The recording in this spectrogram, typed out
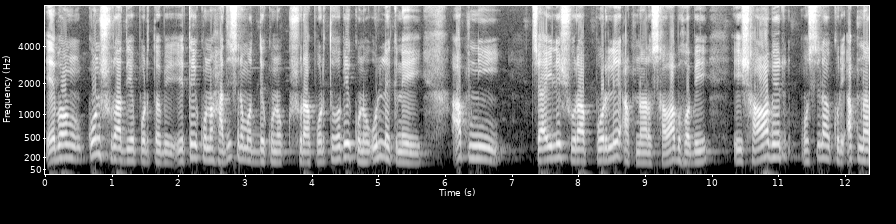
এবং কোন সুরা দিয়ে পড়তে হবে? এতে কোনো হাদিসের মধ্যে কোনো সুরা পড়তে হবে, কোনো উল্লেখ নেই। আপনি চাইলে সুরা পড়লে আপনার সওয়াব হবে। এই সওয়াবের ওসিলা করে আপনার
